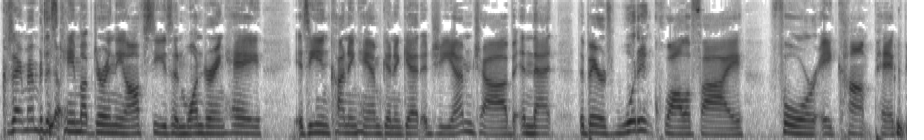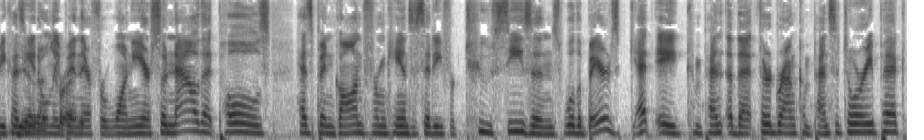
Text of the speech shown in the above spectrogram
Because I remember this Yeah. came up during the offseason, wondering, hey, is Ian Cunningham going to get a GM job? And that the Bears wouldn't qualify for a comp pick because he had only right. been there for one year. So now that Poles has been gone from Kansas City for two seasons, will the Bears get a compen- uh, that third round compensatory pick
